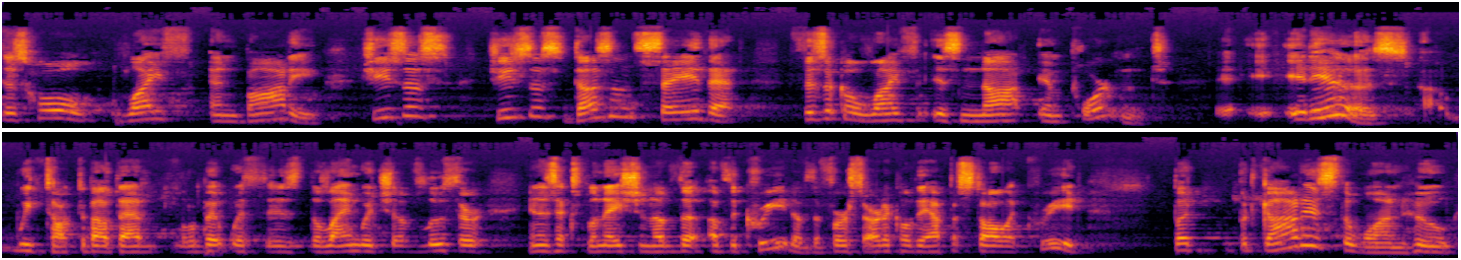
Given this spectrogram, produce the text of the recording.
this whole life and body, Jesus, Jesus doesn't say that physical life is not important. it, is. Uh, we talked about that a little bit with his, the language of Luther in his explanation of the of the creed of the first article of the Apostolic Creed. But but God is the one who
